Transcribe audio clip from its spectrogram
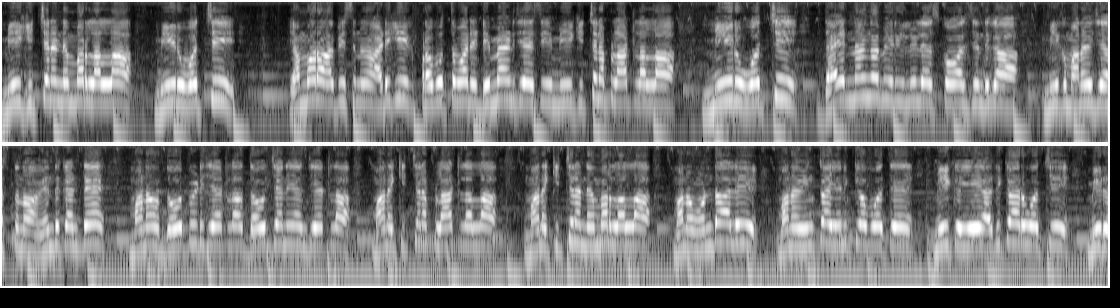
మీకు ఇచ్చిన నెంబర్లల్లా మీరు వచ్చి ఎంఆర్ఓ ఆఫీసును అడిగి ప్రభుత్వాన్ని డిమాండ్ చేసి మీకు ఇచ్చిన ప్లాట్లల్లా మీరు వచ్చి ధైర్యంగా మీరు ఇల్లు వేసుకోవాల్సిందిగా మీకు మనవి చేస్తున్నాం. ఎందుకంటే మనం దోపిడీ చేయట్ల దౌర్జన్యం చేయట్ల మనకిచ్చిన ప్లాట్లల్లా మనకిచ్చిన నెంబర్లల్లా మనం ఉండాలి. మనం ఇంకా వెనుకపోతే మీకు ఏ అధికారం వచ్చి మీరు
